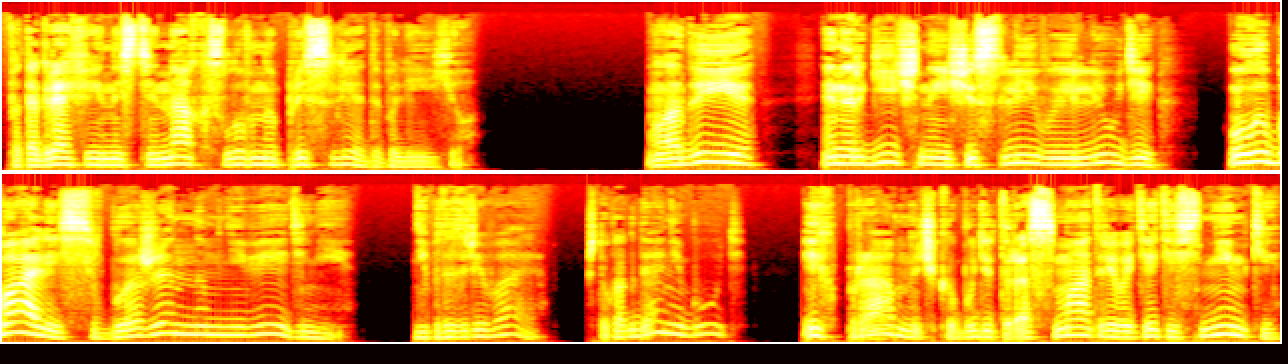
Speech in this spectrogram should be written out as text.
Фотографии на стенах словно преследовали ее. Молодые, энергичные, счастливые люди улыбались в блаженном неведении, не подозревая, что когда-нибудь их правнучка будет рассматривать эти снимки,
